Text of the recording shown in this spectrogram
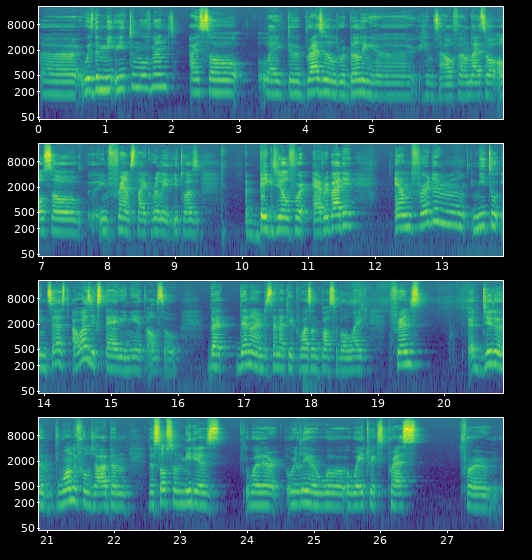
Uh, with the Me Me Too movement, I saw like the Brazil rebelling uh, himself, and I saw also in France, like really, it was a big deal for everybody. And for the Me Too incest, I was expecting it also, but then I understand that it wasn't possible. Like France uh, did a wonderful job, and the social medias were really a way to express for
